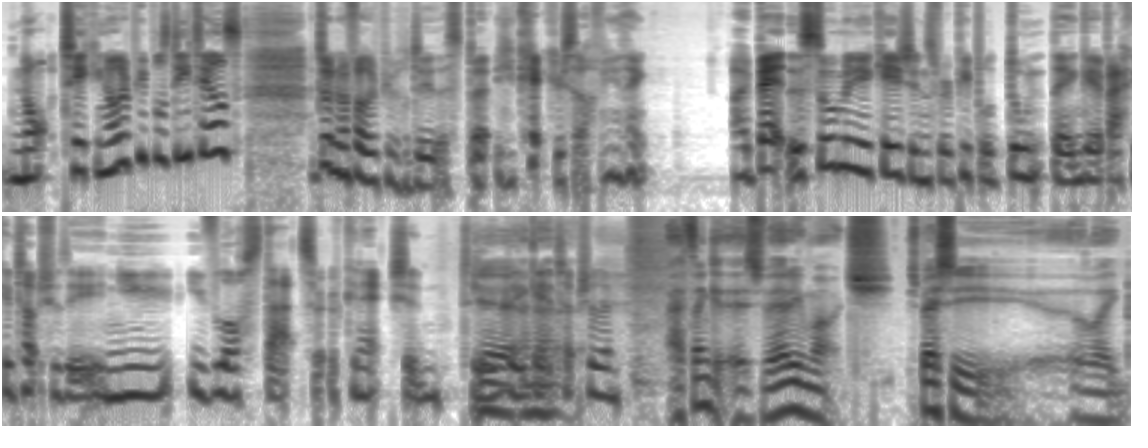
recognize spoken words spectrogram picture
not taking other people's details. I don't know if other people do this, but you kick yourself and you think, I bet there's so many occasions where people don't then get back in touch with you and you you've lost that sort of connection to Yeah, and get in touch with them. I think it's very much, especially uh, like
